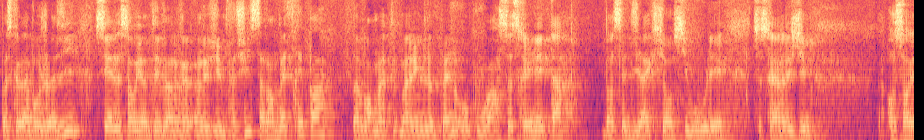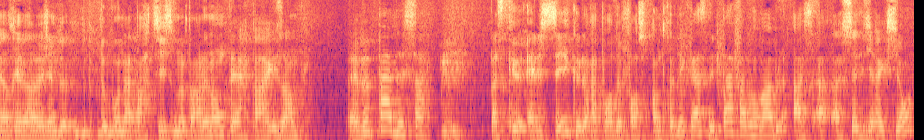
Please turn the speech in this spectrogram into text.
Parce que la bourgeoisie, si elle s'orientait vers un, régime fasciste, ça n'embêterait pas d'avoir Marine Le Pen au pouvoir. Ce serait une étape dans cette direction, si vous voulez. Ce serait un régime. On s'orienterait vers un régime de, bonapartisme parlementaire, par exemple. Elle veut pas de ça. Parce qu'elle sait que le rapport de force entre les classes n'est pas favorable à cette direction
